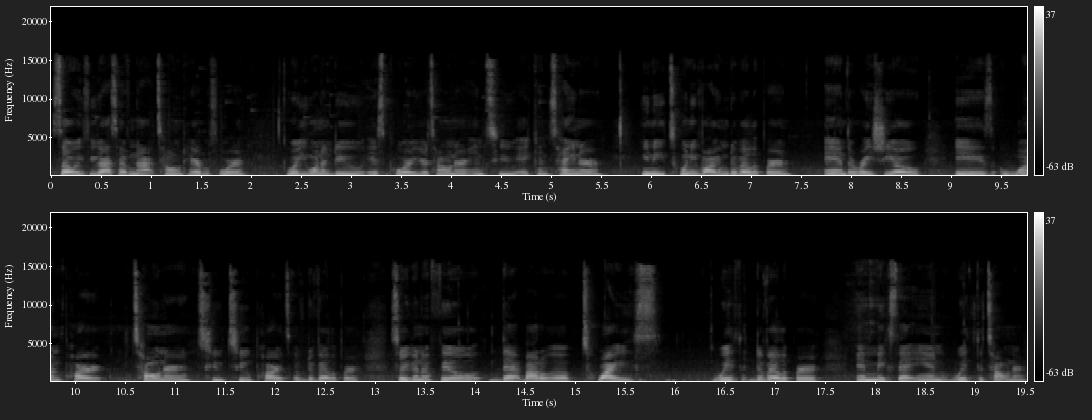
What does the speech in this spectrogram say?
So if you guys have not toned hair before, what you want to do is pour your toner into a container. You need 20 volume developer, and the ratio is one part toner to two parts of developer. So you're going to fill that bottle up twice with developer and mix that in with the toner.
